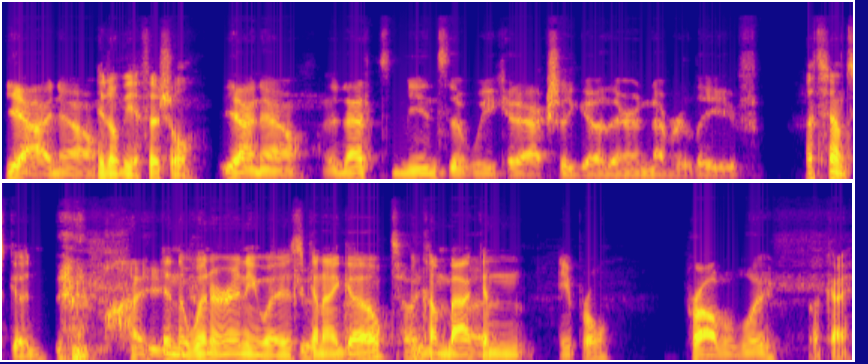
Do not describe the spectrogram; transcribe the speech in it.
Yeah, I know. it'll be official. Yeah, I know. And that means that we could actually go there and never leave. That sounds good. My- In the winter, anyways. Can I go and come back what. in April? Probably. Okay,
